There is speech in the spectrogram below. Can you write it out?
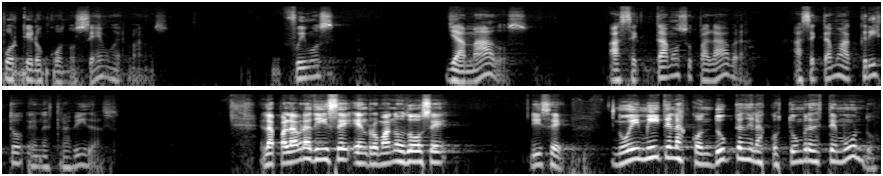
porque lo conocemos, hermanos. Fuimos llamados, aceptamos su palabra, aceptamos a Cristo en nuestras vidas. La palabra dice en Romanos 12, dice, no imiten las conductas ni las costumbres de este mundo.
